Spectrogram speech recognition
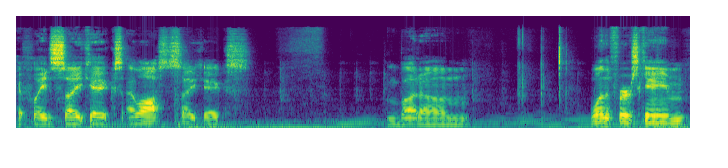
I played Psychics. I lost Psychics. But, um, won the first game,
